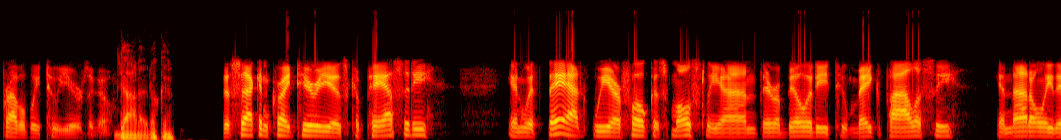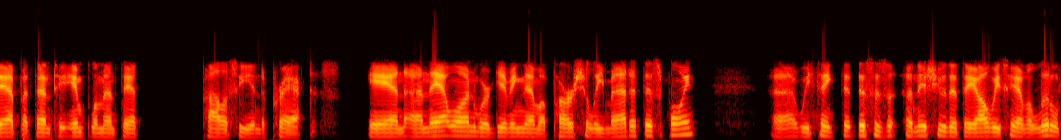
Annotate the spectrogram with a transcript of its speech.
probably two years ago. Got it. Okay. The second criteria is capacity. And with that, we are focused mostly on their ability to make policy, and not only that, but then to implement that policy into practice. And on that one, we're giving them a partially met at this point. Uh, we think that this is an issue that they always have a little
